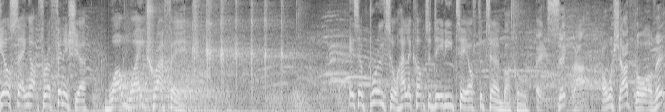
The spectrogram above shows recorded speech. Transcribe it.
Jill setting up for a finisher. One way traffic. It's a brutal helicopter DDT off the turnbuckle. It's sick, that. I wish I'd thought of it.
